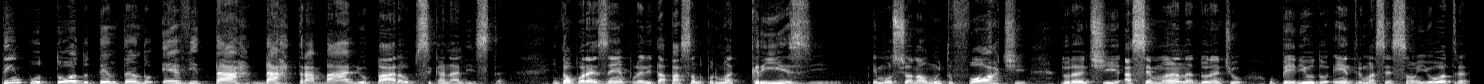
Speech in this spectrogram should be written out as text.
tempo todo tentando evitar dar trabalho para o psicanalista. Então, por exemplo, ele está passando por uma crise emocional muito forte durante a semana, durante o, o, período entre uma sessão e outra,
